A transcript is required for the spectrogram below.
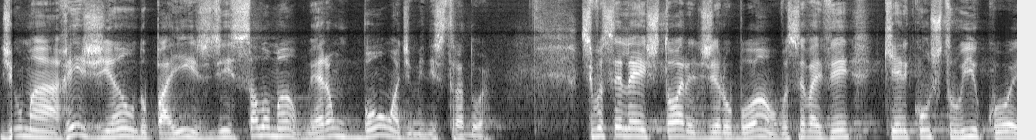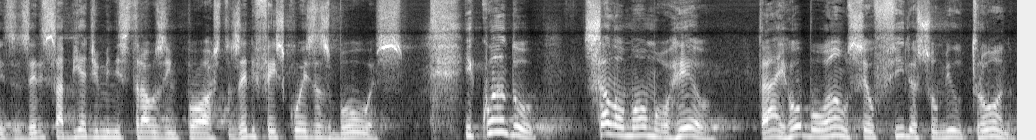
de uma região do país de Salomão, era um bom administrador. Se você ler a história de Jeroboão, você vai ver que ele construiu coisas, ele sabia administrar os impostos, ele fez coisas boas. E quando Salomão morreu, tá? E Roboão, seu filho, assumiu o trono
